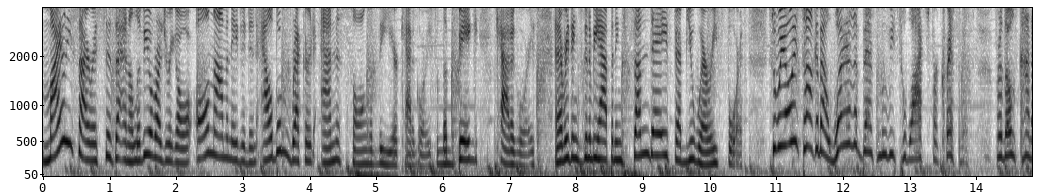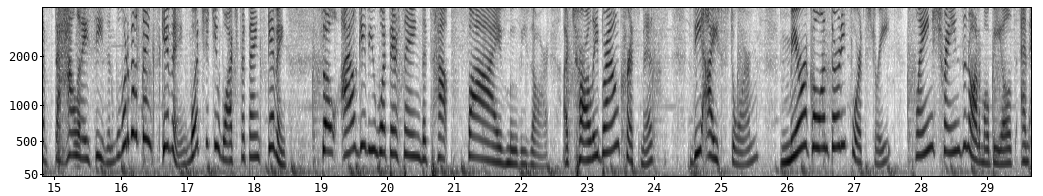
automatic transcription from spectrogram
Miley Cyrus, SZA, and Olivia Rodrigo are all nominated in album, record, and Song of the Year categories. So the big categories. And everything's going to be happening Sunday, February 4th. So we always talk about what are the best movies to watch for Christmas, for those kind of the holiday season. Well, what about Thanksgiving? What should you watch for Thanksgiving? So I'll give you what they're saying the top five movies are A Charlie Brown Christmas, The Ice Storm, Miracle on 34th Street, Planes, Trains, and Automobiles, and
